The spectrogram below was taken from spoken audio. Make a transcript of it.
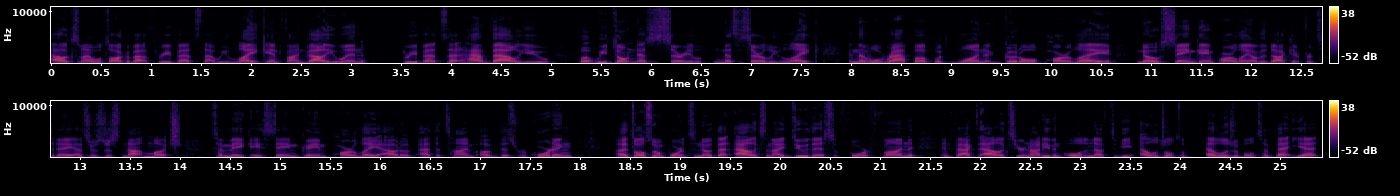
Alex and I will talk about three bets that we like and find value in three bets that have value but we don't necessarily necessarily like. And then we'll wrap up with one good old parlay. No same game parlay on the docket for today as there's just not much to make a same game parlay out of at the time of this recording uh, it's also important to note that Alex and I do this for fun. In fact, Alex, you're not even old enough to be eligible to, eligible to bet yet.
